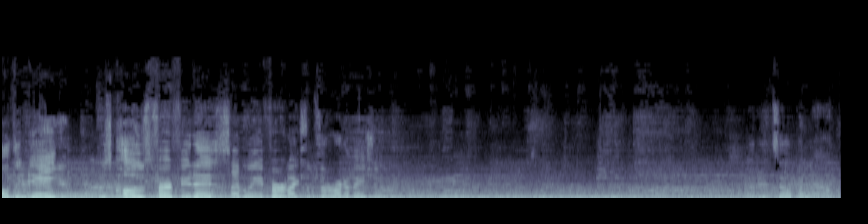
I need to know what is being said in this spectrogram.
Golden Gate was closed for a few days, I believe, for like some sort of renovation. But it's open now.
